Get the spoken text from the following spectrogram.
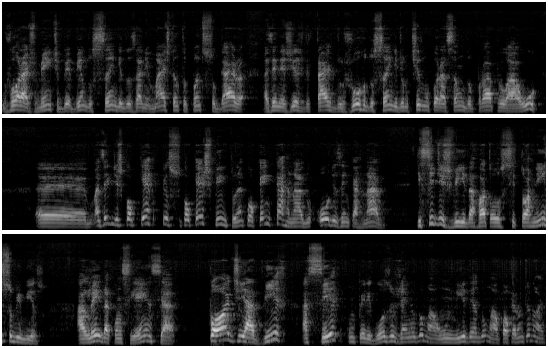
vorazmente bebendo sangue dos animais, tanto quanto sugar as energias vitais do jorro do sangue de um tiro no coração do próprio Aú. É, mas ele diz qualquer pessoa, qualquer espírito, né, qualquer encarnado ou desencarnado que se desvie da rota ou se torne insubmisso a lei da consciência pode vir a ser um perigoso gênio do mal, um líder do mal, qualquer um de nós.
